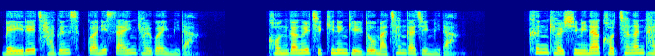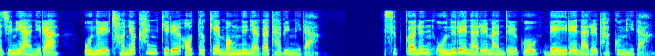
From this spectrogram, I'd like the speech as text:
매일의 작은 습관이 쌓인 결과입니다. 건강을 지키는 길도 마찬가지입니다. 큰 결심이나 거창한 다짐이 아니라 오늘 저녁 한 끼를 어떻게 먹느냐가 답입니다. 습관은 오늘의 나를 만들고 내일의 나를 바꿉니다.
